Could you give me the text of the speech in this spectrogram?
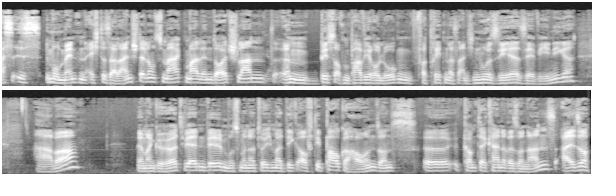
Das ist im Moment ein echtes Alleinstellungsmerkmal in Deutschland. Ja. Ähm, bis auf ein paar Virologen vertreten das eigentlich nur sehr, sehr wenige. Aber wenn man gehört werden will, muss man natürlich mal dick auf die Pauke hauen, sonst äh, kommt ja keine Resonanz. Also,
